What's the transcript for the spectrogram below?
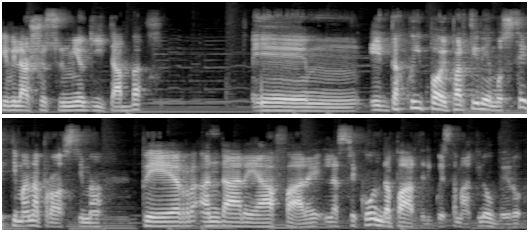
che vi lascio sul mio GitHub. E, ehm, e da qui poi partiremo settimana prossima per andare a fare la seconda parte di questa macchina, ovvero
